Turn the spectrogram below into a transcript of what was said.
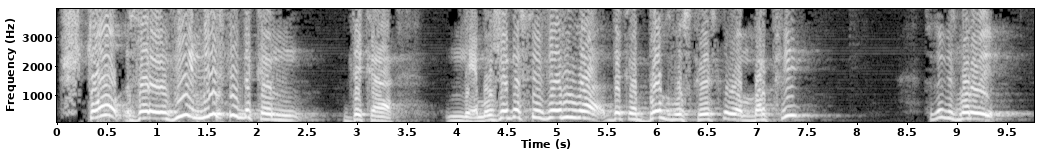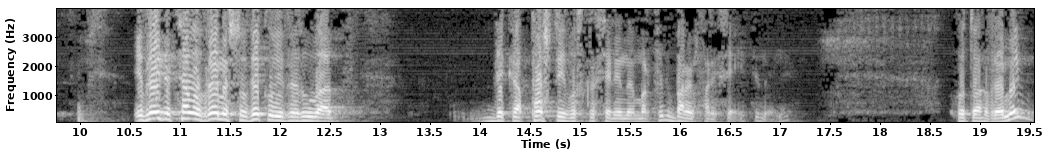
Што, зарем вие мислите дека, дека не може да се верува дека Бог воскреснува мртви? Со други зборови, евреите цело време со векови веруваат дека постои воскресение на мртвите, барем фарисеите, не? Во тоа време,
